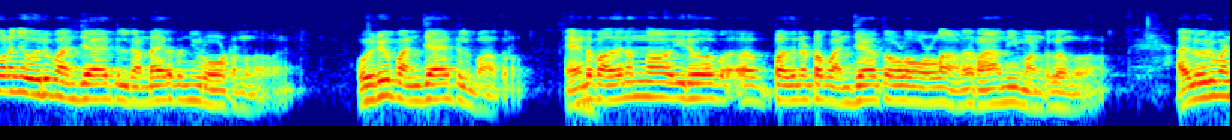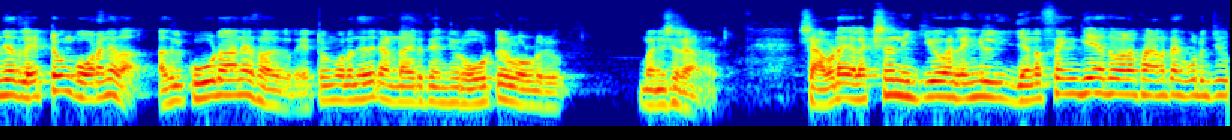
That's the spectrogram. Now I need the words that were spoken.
കുറഞ്ഞ ഒരു പഞ്ചായത്തിൽ രണ്ടായിരത്തി അഞ്ഞൂറ് വോട്ടുണ്ടെന്ന് പറഞ്ഞു ഒരു പഞ്ചായത്തിൽ മാത്രം. ഏതാണ്ട് പതിനൊന്നോ ഇരുപതോ പതിനെട്ടോ പഞ്ചായത്തോളം ഉള്ളതാണ് റാന്നി മണ്ഡലം എന്ന് പറയുന്നത്. അതിലൊരു പഞ്ചായത്തിൽ ഏറ്റവും കുറഞ്ഞതാണ് അതിൽ കൂടാനേ സാധ്യതയുള്ളൂ. ഏറ്റവും കുറഞ്ഞത് രണ്ടായിരത്തി അഞ്ഞൂറ് വോട്ടുകളുള്ളൊരു മനുഷ്യരാണ് പക്ഷെ അവിടെ ഇലക്ഷൻ നിൽക്കുകയോ അല്ലെങ്കിൽ ജനസംഖ്യ എന്ന് പറയുന്ന സ്ഥാനത്തെക്കുറിച്ച്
